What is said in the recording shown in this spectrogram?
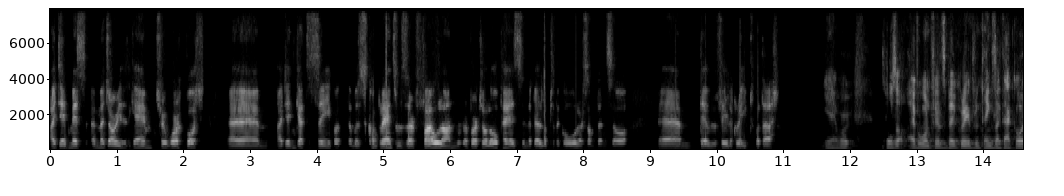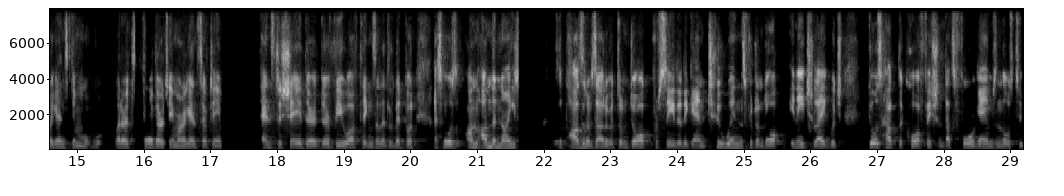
I did miss a majority of the game through work, but um, I didn't get to see. But there was complaints was there foul on Roberto Lopez in the build up to the goal or something. So um, they will feel aggrieved with that. Yeah, we're so everyone feels a bit aggrieved when things like that go against them, whether it's for their team or against their team. Tends to shade their, their view of things a little bit. But I suppose on, on the night, the positives out of it, Dundalk proceeded again, two wins for Dundalk in each leg, which does help the coefficient. That's four games and those two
